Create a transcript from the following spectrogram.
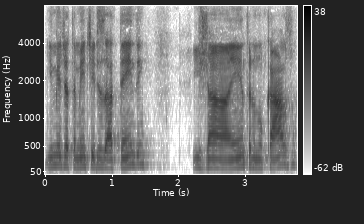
imediatamente eles atendem e já entram no caso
